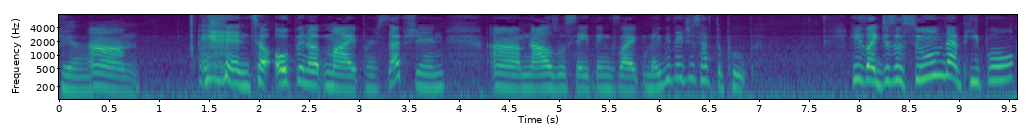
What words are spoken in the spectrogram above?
Yeah. Um, and to open up my perception, um, Niles will say things like, maybe they just have to poop. He's like, just assume that people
